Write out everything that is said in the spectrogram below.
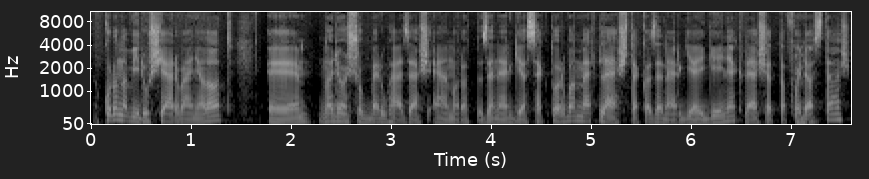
A koronavírus járvány alatt nagyon sok beruházás elmaradt az energiaszektorban, mert leestek az energiaigények, leesett a fogyasztás,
